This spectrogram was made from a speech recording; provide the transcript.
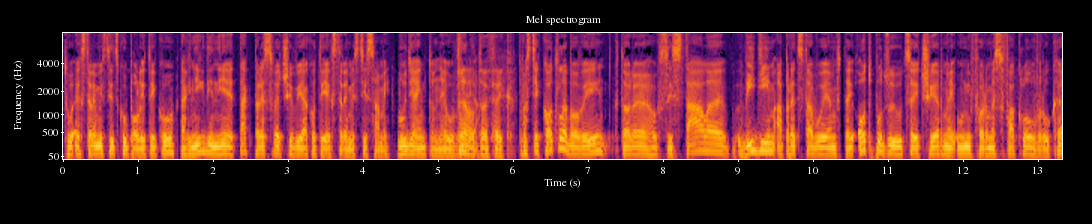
tú extrémistickú politiku, tak nikdy nie je tak presvedčivý ako tí extrémisti sami. Ľudia im to neuveria. No, to je fake. Proste Kotlebovi, ktorého si stále vidím a predstavujem v tej odpudzujúcej čiernej uniforme s faklou v ruke,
